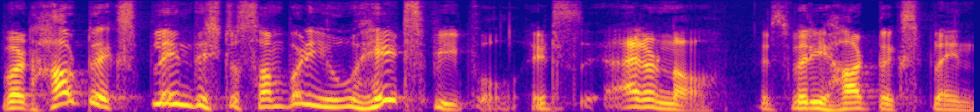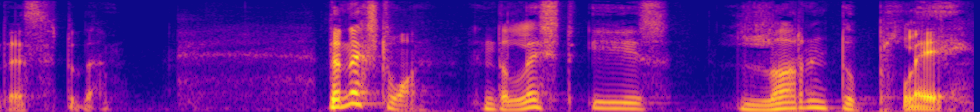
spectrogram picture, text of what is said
But how to explain this to somebody who hates people? It's I don't know. It's very hard to explain this to them. The next one in the list is learn to play.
